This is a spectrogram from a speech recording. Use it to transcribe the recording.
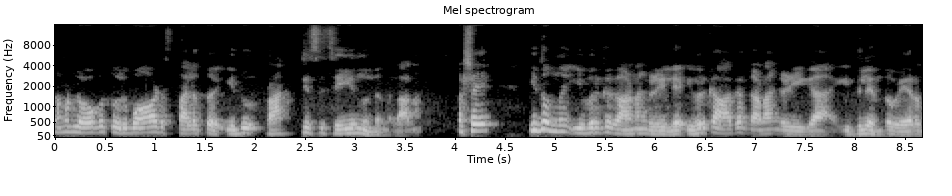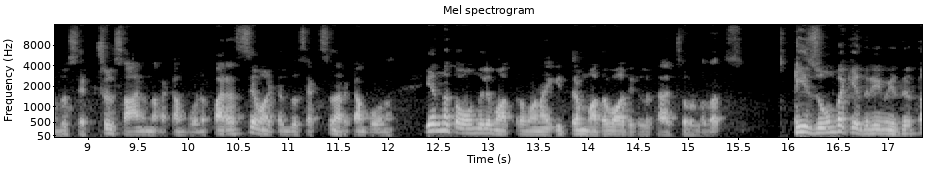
നമ്മുടെ ലോകത്ത് ഒരുപാട് സ്ഥലത്ത് ഇത് പ്രാക്ടീസ് ചെയ്യുന്നുണ്ടെന്നുള്ളതാണ്. പക്ഷേ ഇതൊന്നും ഇവർക്ക് കാണാൻ കഴിയില്ല. ഇവർക്ക് ആകെ കാണാൻ കഴിയുക ഇതിലെന്തോ വേറെന്തോ സെക്ഷൽ സാധനം നടക്കാൻ പോകണം പരസ്യമായിട്ട് എന്തോ സെക്സ് നടക്കാൻ പോകണം എന്ന തോന്നൽ മാത്രമാണ് ഇത്തരം മതവാദികളുടെ തലച്ചോറുള്ളത് ഈ സൂംബയ്ക്കെതിരെയും എതിർത്ത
